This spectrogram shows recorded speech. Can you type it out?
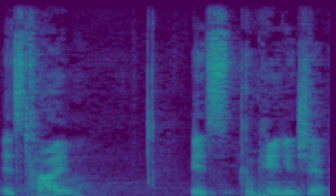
It's time. It's companionship.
